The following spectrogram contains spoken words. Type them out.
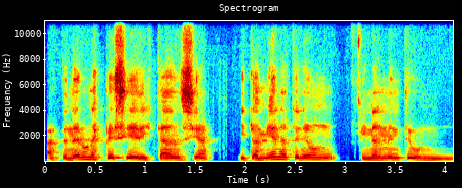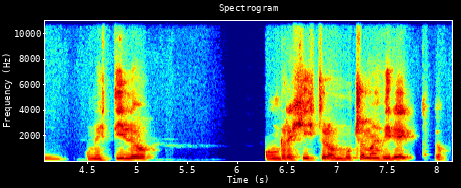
a tener una especie de distancia y también a tener finalmente un, un estilo un registro mucho más directo,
